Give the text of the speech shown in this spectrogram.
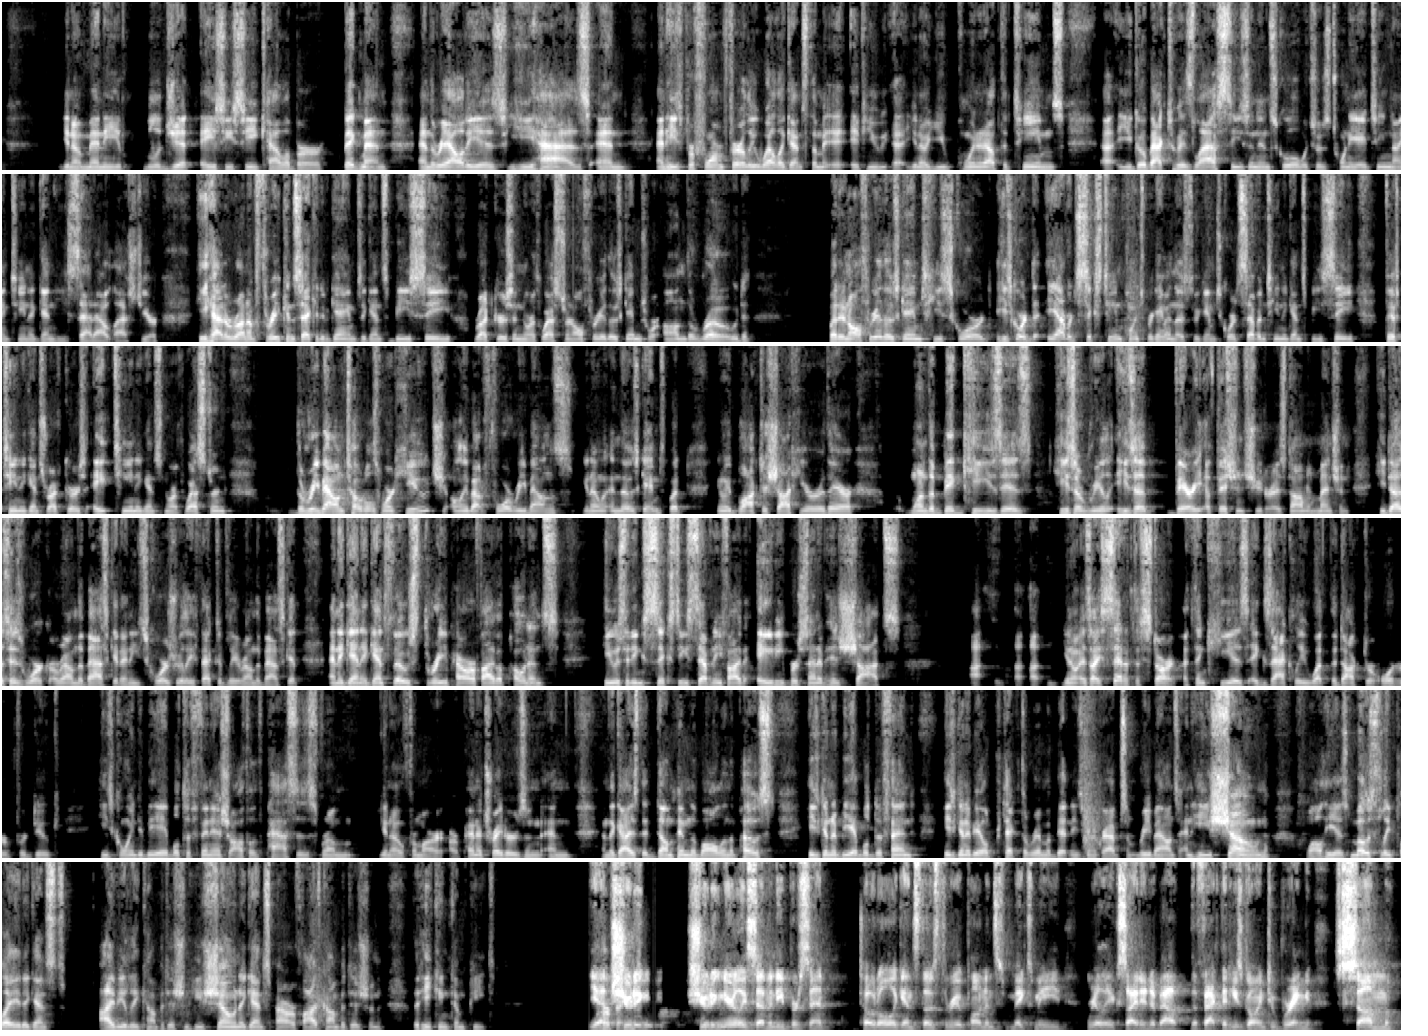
you know, many legit ACC caliber big men. And the reality is, he has, and and he's performed fairly well against them. If you, uh, you know, you pointed out the teams. Uh, you go back to his last season in school, which was 2018-19. Again, he sat out last year. He had a run of three consecutive games against BC, Rutgers, and Northwestern. All three of those games were on the road. But in all three of those games, he scored. He scored. He averaged 16 points per game in those three games. Scored 17 against BC, 15 against Rutgers, 18 against Northwestern. The rebound totals weren't huge. Only about four rebounds, you know, in those games. But you know, he blocked a shot here or there. One of the big keys is he's a real. He's a very efficient shooter, as Donald mentioned. He does his work around the basket and he scores really effectively around the basket. And again, against those three Power Five opponents, he was hitting 60, 75, 80 percent of his shots uh, uh, you know, as I said at the start, I think he is exactly what the doctor ordered for Duke. He's going to be able to finish off of passes from you know from our, our penetrators and and and the guys that dump him the ball in the post. He's going to be able to defend. He's going to be able to protect the rim a bit, and he's going to grab some rebounds. And he's shown while he has mostly played against Ivy League competition, he's shown against Power Five competition that he can compete. Yeah, Perfect. shooting shooting nearly seventy percent total against those three opponents makes me really excited about the fact that he's going to bring some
